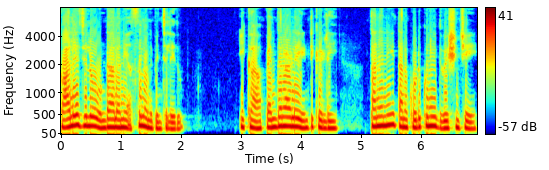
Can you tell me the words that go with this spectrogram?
కాలేజీలో ఉండాలని అస్సలు అనిపించలేదు. ఇక పెందరాళ్ళే ఇంటికెళ్ళి తనని తన కొడుకుని ద్వేషించే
